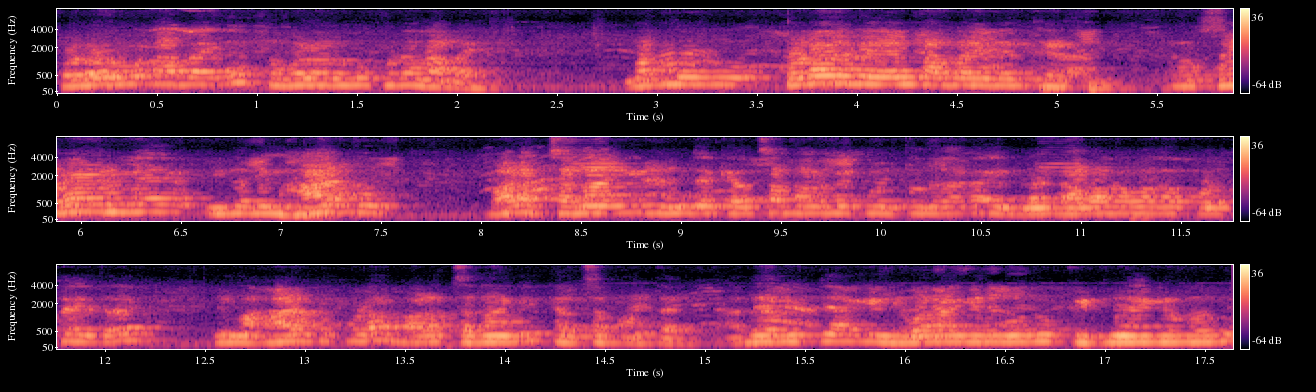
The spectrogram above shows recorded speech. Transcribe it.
ಕೊಡೋರಿಗೂ ಲಾಭ ಇದೆ, ತಗೊಳ್ಳೋರಿಗೂ ಕೂಡ ಲಾಭ ಇದೆ. ಮೊದಲು ಕೊಡೋರಿಗೆ ಏನು ಲಾಭ ಇದೆ ಅಂತ ಹೇಳ್ತೀನಿ. ಕೊಡೋರಿಗೆ ಈಗ ನಿಮ್ಮ ಹಾರ್ಟ್ ಭಾಳ ಚೆನ್ನಾಗಿ ಮುಂದೆ ಕೆಲಸ ಮಾಡಬೇಕು ಅಂತಂದಾಗ ಈ ಬ್ಲಡ್ ಅವಾಗ ಅವಾಗ ಕೊಡ್ತಾ ಇದ್ರೆ ನಿಮ್ಮ ಹಾರ್ಟ್ ಕೂಡ ಭಾಳ ಚೆನ್ನಾಗಿ ಕೆಲಸ ಮಾಡ್ತಾ ಇದೆ ಅದೇ ರೀತಿಯಾಗಿ ಲಿವರ್ ಆಗಿರ್ಬೋದು ಕಿಡ್ನಿ ಆಗಿರ್ಬೋದು,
